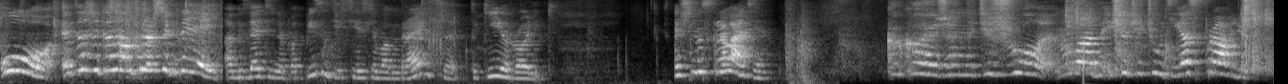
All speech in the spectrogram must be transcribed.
О, это же канал Крошек Дэй. Обязательно подписывайтесь, если вам нравятся такие ролики. Начну с кровати. Какая же она тяжелая. Ну ладно, еще чуть-чуть, я справлюсь.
